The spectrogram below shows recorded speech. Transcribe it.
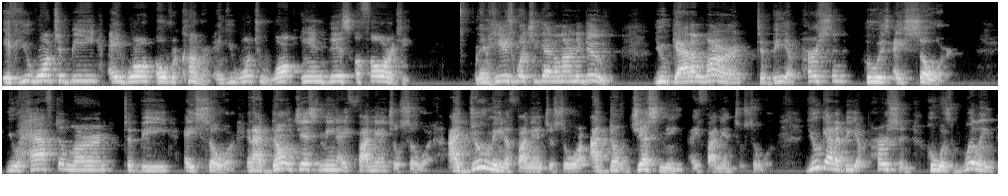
if you want to be a world overcomer and you want to walk in this authority, then here's what you got to learn to do you got to learn to be a person who is a sower. You have to learn to be a sower. And I don't just mean a financial sower. I do mean a financial sower. I don't just mean a financial sower. You got to be a person who is willing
